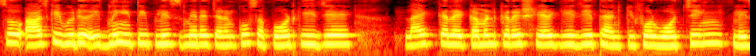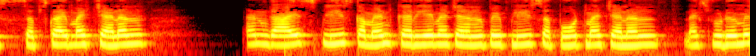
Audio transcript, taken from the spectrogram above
सो so, आज की वीडियो इतनी ही थी। प्लीज़ मेरे चैनल को सपोर्ट कीजिए। लाइक करें कमेंट करें शेयर कीजिए। Thank you for watching please subscribe my channel and guys please comment करिए मेरे चैनल पे। Please support my channel next video में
